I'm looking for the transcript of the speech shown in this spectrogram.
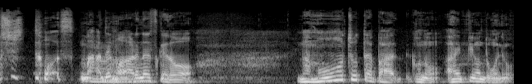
しと、まあでもあれですけど、まあもうちょっとやっぱ、この IPO のところに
